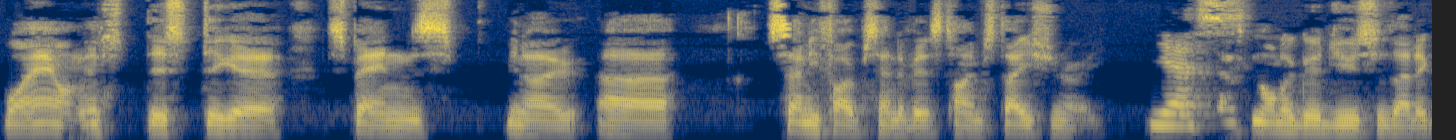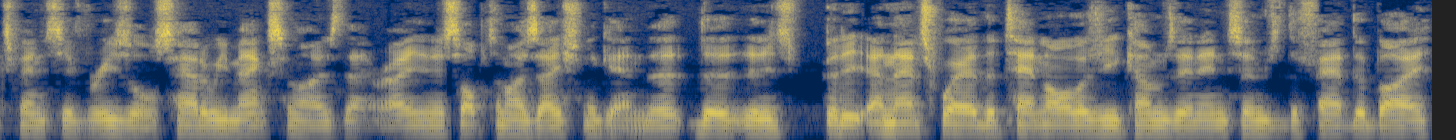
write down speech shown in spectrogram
well, hang on, this, this digger spends, you know, uh, 75% of its time stationary. Yes. That's not a good use of that expensive resource. How do we maximize that, right? And it's optimization again. The, the, it's, but it, and that's where the technology comes in in terms of the fact that by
